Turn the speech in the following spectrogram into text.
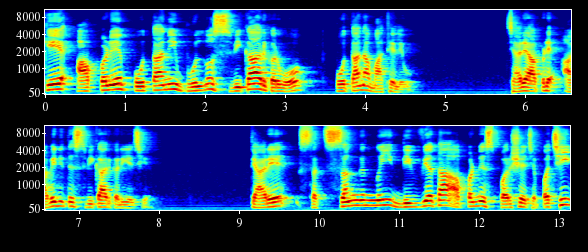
કે આપણે પોતાની ભૂલનો સ્વીકાર કરવો પોતાના માથે લેવું. જ્યારે આપણે આવી રીતે સ્વીકાર કરીએ છીએ, ત્યારે સત્સંગની દિવ્યતા આપણને સ્પર્શે છે. પછી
